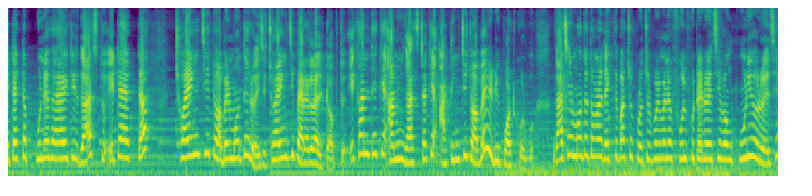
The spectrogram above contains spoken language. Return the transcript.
এটা একটা পুনে ভ্যারাইটির গাছ। তো এটা একটা ছয় ইঞ্চি টবের মধ্যে রয়েছে, ছয় ইঞ্চি প্যারালাল টব। তো এখান থেকে আমি গাছটাকে আট ইঞ্চি টবে রিপোর্ট করব। গাছের মধ্যে তোমরা দেখতে পাচ্ছ প্রচুর পরিমাণে ফুল ফুটে রয়েছে এবং কুঁড়িও রয়েছে,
